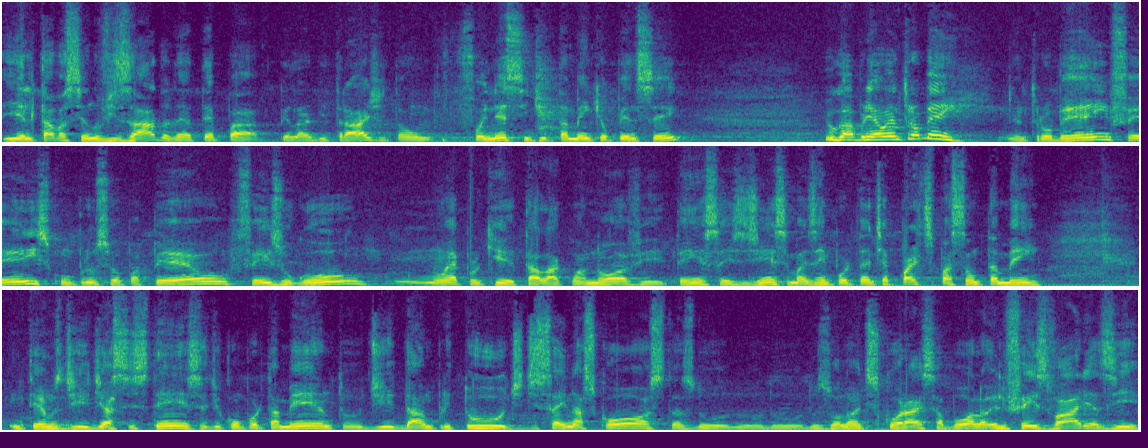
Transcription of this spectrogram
e ele estava sendo visado né, até pra, pela arbitragem, então foi nesse sentido também que eu pensei. E o Gabriel entrou bem, entrou bem, fez, cumpriu seu papel, fez o gol. Não é porque está lá com a 9 tem essa exigência, mas é importante a participação também em termos de, de assistência, de comportamento, de dar amplitude, de sair nas costas do, do, do, dos volantes, escorar essa bola. Ele fez várias e,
